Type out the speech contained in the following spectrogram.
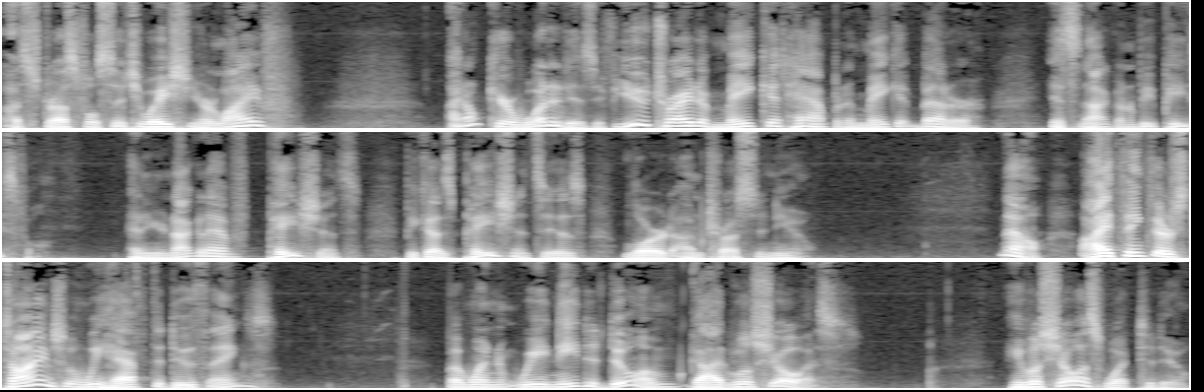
a stressful situation in your life. I don't care what it is. If you try to make it happen and make it better, it's not going to be peaceful. And you're not going to have patience because patience is, Lord, I'm trusting you. Now, I think there's times when we have to do things, but when we need to do them, God will show us. He will show us what to do.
